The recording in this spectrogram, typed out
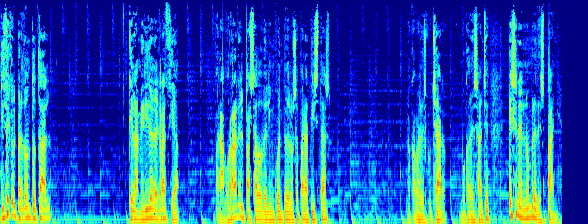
Dice que el perdón total, que la medida de gracia para borrar el pasado delincuente de los separatistas, lo acabas de escuchar, en boca de Sánchez, es en el nombre de España,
